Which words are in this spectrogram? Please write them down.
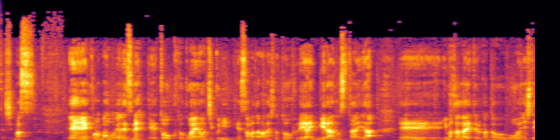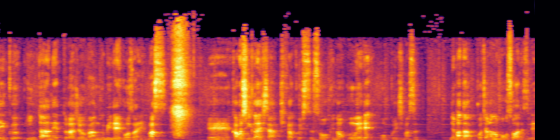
たします、えーこの番組はですねトークとご縁を軸にさまざまな人と触れ合いミラーのスターや、えー今輝いている方を応援していくインターネットラジオ番組でございます。えー株式会社企画室早期の運営でお送りします。でまたこちらの放送はですね、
